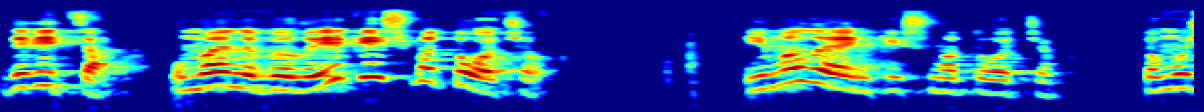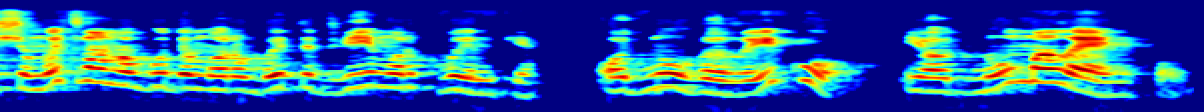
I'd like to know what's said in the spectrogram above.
Дивіться, у мене великий шматочок і маленький шматочок, тому що ми з вами будемо робити дві морквинки: одну велику і одну маленьку.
